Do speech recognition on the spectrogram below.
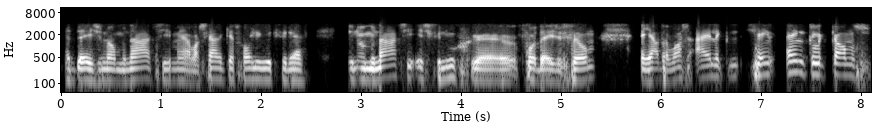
met deze nominatie. Maar ja, waarschijnlijk heeft Hollywood gedacht, de nominatie is genoeg voor deze film. En ja, er was eigenlijk geen enkele kans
